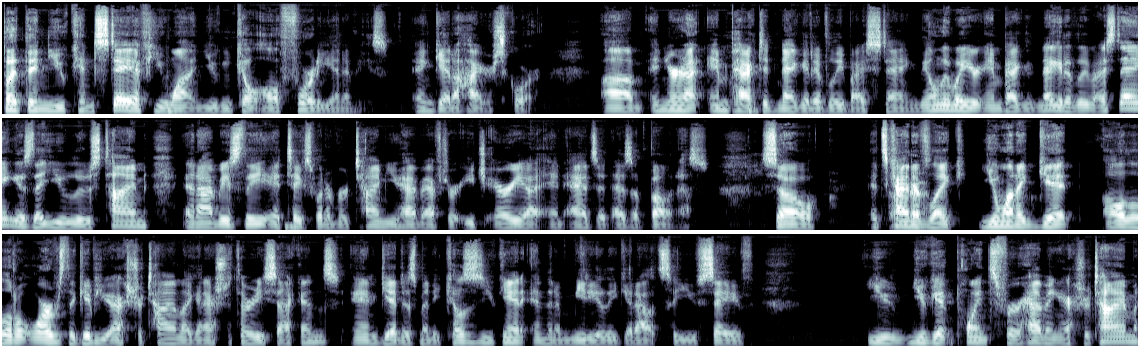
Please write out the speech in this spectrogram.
but then you can stay if you want you can kill all 40 enemies and get a higher score. Um, and you're not impacted negatively by staying. The only way you're impacted negatively by staying is that you lose time and obviously it takes whatever time you have after each area and adds it as a bonus. So it's kind of like you want to get all the little orbs that give you extra time like an extra 30 seconds and get as many kills as you can and then immediately get out. So you save you you get points for having extra time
